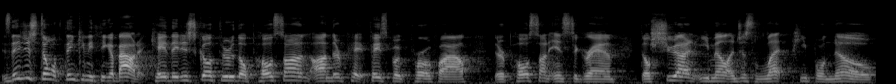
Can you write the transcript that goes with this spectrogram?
is they just don't think anything about it okay? They just go through they'll post on on their Facebook profile their post on Instagram they'll shoot out an email and just let people know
